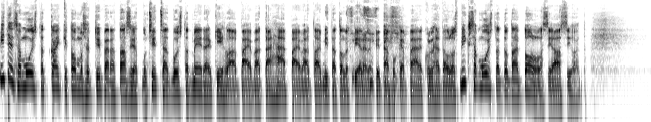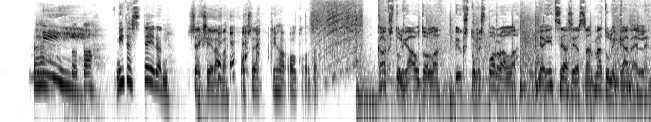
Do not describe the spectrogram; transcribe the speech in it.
miten sä muistat kaikki tommoset typerät asiat, mutta sit sä et muista meidän kihlaapäivää tai hääpäivää tai mitä tolle pienelle pitää pukea päälle, kun lähdetään ulos. Miksi sä muistat jotain tollasia asioita? Niin. Tota, mitäs teidän seksielämä? Onko se ihan ok? Kaksi tuli autolla, yksi tuli sporalla ja itse asiassa mä tulin kävellen.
